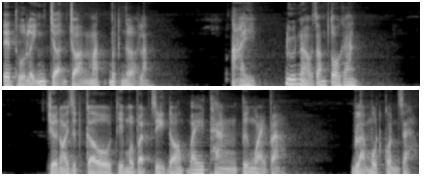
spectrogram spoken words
Tên thủ lĩnh trợn tròn mắt bất ngờ lắm. Ai? Đứa nào dám to gan? Chưa nói dứt câu thì một vật gì đó bay thẳng từ ngoài vào. Là một con dao.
